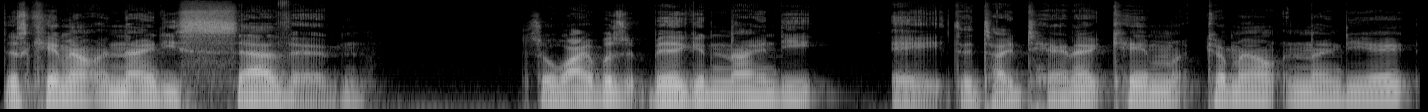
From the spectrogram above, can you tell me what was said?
This came out in 97. So why was it big in 98? Did Titanic came come out in 98?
